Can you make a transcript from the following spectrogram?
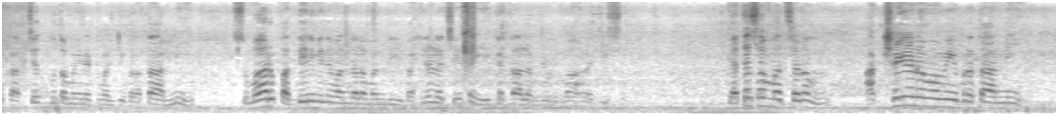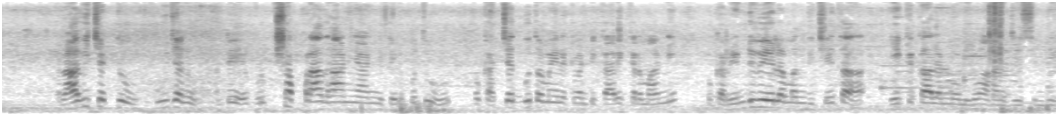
ఒక అత్యద్భుతమైనటువంటి వ్రతాన్ని సుమారు పద్దెనిమిది వందల మంది మహిళల చేత ఏకకాలంలో నిర్వహణ చేసింది. గత సంవత్సరం అక్షయనవమి వ్రతాన్ని రావి చెట్టు పూజను అంటే వృక్ష ప్రాధాన్యాన్ని తెలుపుతూ ఒక అత్యద్భుతమైనటువంటి కార్యక్రమాన్ని ఒక రెండు వేల మంది చేత ఏకకాలంలో నిర్వహణ చేసింది.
